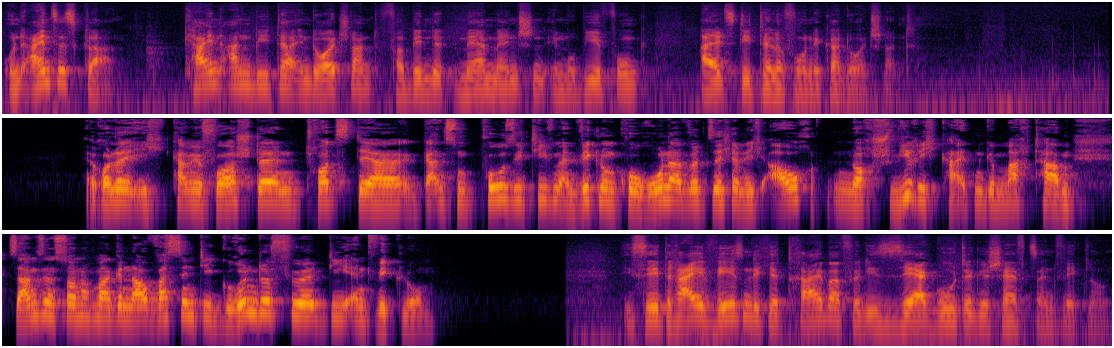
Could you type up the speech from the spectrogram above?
Und eins ist klar, kein Anbieter in Deutschland verbindet mehr Menschen im Mobilfunk als die Telefonica Deutschland. Herr Rolle, ich kann mir vorstellen, trotz der ganzen positiven Entwicklung Corona wird sicherlich auch noch Schwierigkeiten gemacht haben. Sagen Sie uns doch noch mal genau, was sind die Gründe für die Entwicklung? Ich sehe drei wesentliche Treiber für die sehr gute Geschäftsentwicklung.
